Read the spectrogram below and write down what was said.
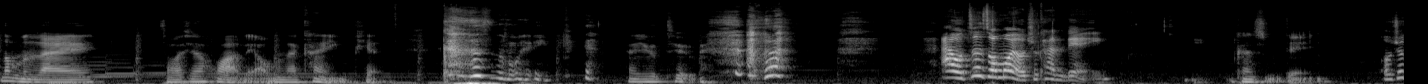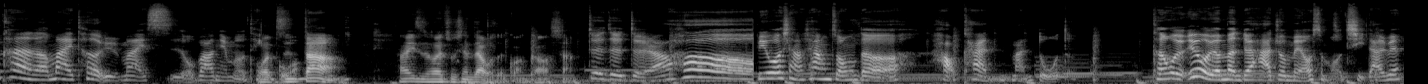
那我们来找一些话聊，我们来看影片，什么影片？看 YouTube。哎，我这周末有去看电影，看什么电影？我去看了《麦特与麦斯》，我不知道你有没有听过我。知道，它一直会出现在我的广告上。对对对，然后比我想象中的好看蛮多的。可能我因为我原本对它就没有什么期待，因为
